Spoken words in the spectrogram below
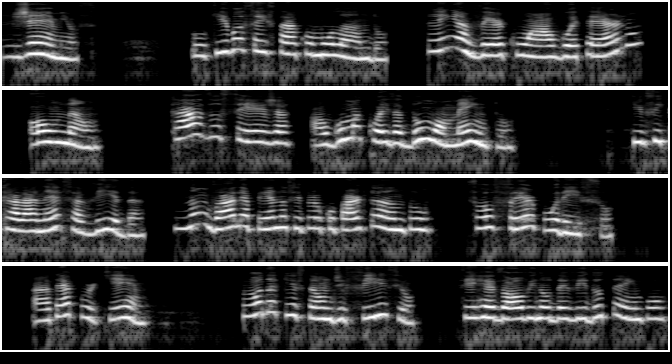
Gêmeos, o que você está acumulando tem a ver com algo eterno ou não? Caso seja alguma coisa do momento que ficará nessa vida, não vale a pena se preocupar tanto, sofrer por isso. Até porque toda questão difícil se resolve no devido tempo.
